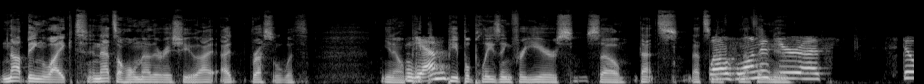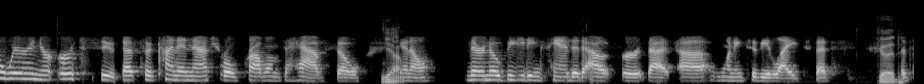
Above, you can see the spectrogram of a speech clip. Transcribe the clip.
not being liked, and that's a whole nother issue. I, I wrestled with. You know, people, Yeah. people pleasing for years. So that's that's Well, no- as long as new. you're uh, still wearing your Earth suit, that's a kind of natural problem to have. So, Yeah. you know, there are no beatings handed out for that uh, wanting to be liked. That's good. that's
